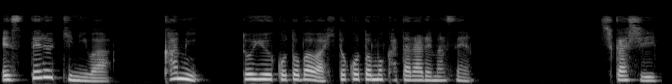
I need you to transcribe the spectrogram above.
エステル記には、神という言葉は一言も語られません。しかし、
